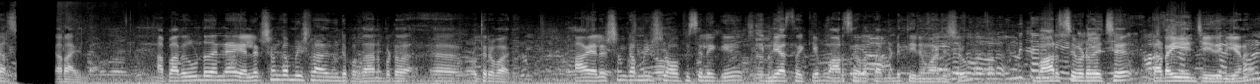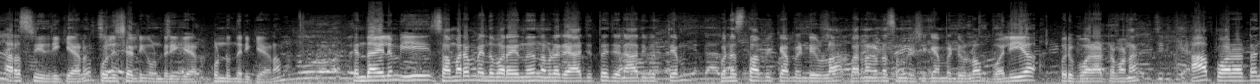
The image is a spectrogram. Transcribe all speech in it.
ചർച്ച ചെയ്യാറായില്ല. അപ്പോൾ അതുകൊണ്ട് തന്നെ ഇലക്ഷൻ കമ്മീഷനാണ് ഇതിന്റെ പ്രധാനപ്പെട്ട ഉത്തരവാദിത്വം ഉത്തരവാദി. ആ ഇലക്ഷൻ കമ്മീഷൻ ഓഫീസിലേക്ക് ഇന്ത്യ സഖ്യം മാർച്ച് നടത്താൻ വേണ്ടി തീരുമാനിച്ചു. മാർച്ച് ഇവിടെ വെച്ച് തടയുകയും ചെയ്തിരിക്കുകയാണ് അറസ്റ്റ് ചെയ്തിരിക്കുകയാണ് പോലീസ് സ്റ്റേഷനിൽ കൊണ്ടിരിക്കുകയാണ് കൊണ്ടുവന്നിരിക്കുകയാണ്. എന്തായാലും ഈ സമരം എന്ന് പറയുന്നത് നമ്മുടെ രാജ്യത്തെ ജനാധിപത്യം പുനഃസ്ഥാപിക്കാൻ വേണ്ടിയുള്ള ഭരണഘടന സംരക്ഷിക്കാൻ വേണ്ടിയുള്ള വലിയ ഒരു പോരാട്ടമാണ്. ആ പോരാട്ടം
